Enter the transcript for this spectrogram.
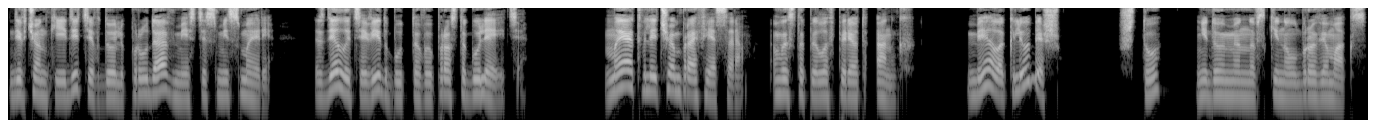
«Девчонки, идите вдоль пруда вместе с мисс Мэри. Сделайте вид, будто вы просто гуляете. Мы отвлечем профессора. Выступила вперед Анг. «Белок любишь?» «Что?» — недоуменно вскинул брови Макс.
